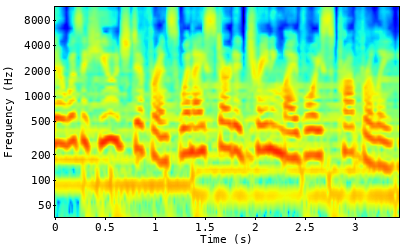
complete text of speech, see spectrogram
There was a huge difference when I started training my voice properly.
